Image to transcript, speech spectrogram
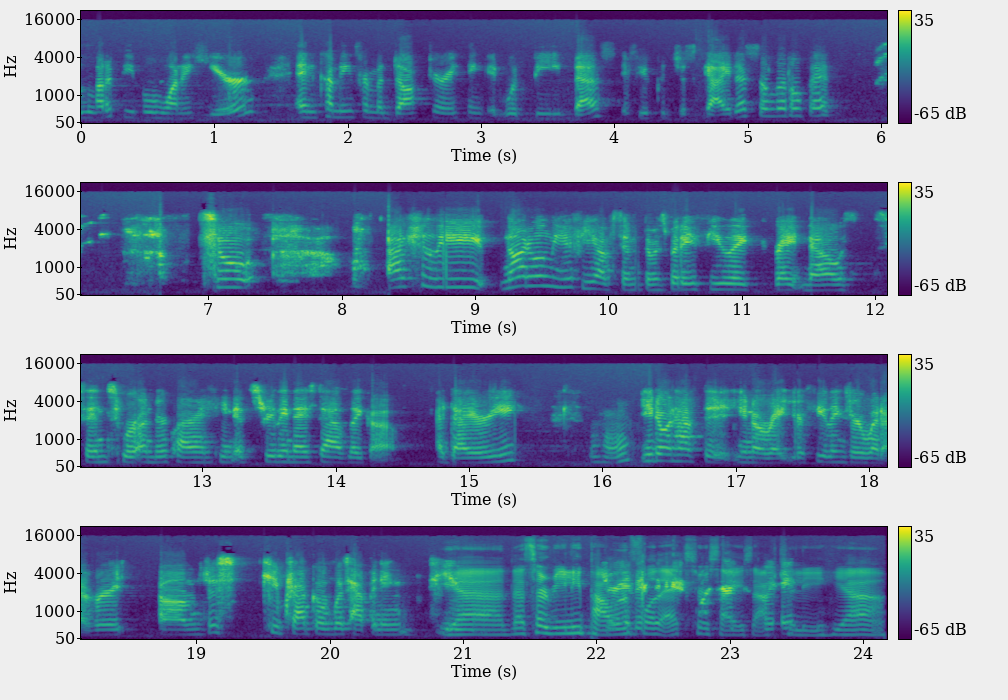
a lot of people want to hear, and coming from a doctor, I think it would be best if you could just guide us a little bit. So, actually, not only if you have symptoms, but I feel like right now, since we're under quarantine, it's really nice to have like a, a diary. Mm-hmm. You don't have to, you know, write your feelings or whatever. Um, just keep track of what's happening to you. Yeah, that's a really powerful exercise, actually. Yeah.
